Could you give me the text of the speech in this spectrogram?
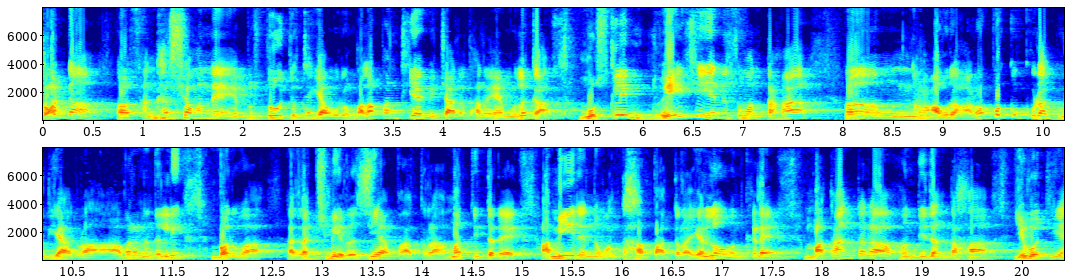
ದೊಡ್ಡ ಸಂಘರ್ಷವನ್ನೇ ಎಬ್ಬಿಸ್ತು. ಜೊತೆಗೆ ಅವರು ಬಲಪಂಥೀಯ ವಿಚಾರಧಾರೆಯ ಮೂಲಕ ಮುಸ್ಲಿಂ ದ್ವೇಷಿ ಎನಿಸುವಂತಹ ಅವರ ಆರೋಪಕ್ಕೂ ಕೂಡ ಗುರಿಯಾದರು. ಆ ಆವರಣದಲ್ಲಿ ಬರುವ ಲಕ್ಷ್ಮಿ ರಜಿಯಾ ಪಾತ್ರ ಮತ್ತಿತರೆ ಅಮೀರ್ ಎನ್ನುವಂತಹ ಪಾತ್ರ. ಎಲ್ಲೋ ಒಂದು ಕಡೆ ಮತಾಂತರ ಹೊಂದಿದಂತಹ ಯುವತಿಯ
